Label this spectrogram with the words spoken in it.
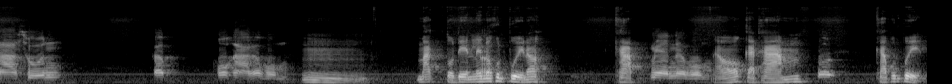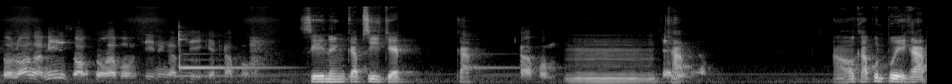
หาศูนย์ครับหกหาครับผม อืม มักตัวเด่นเลยเนาะคุณปุ๋ยเนาะ ครับแม่นครับผมเอากระถามตัวครับคุณปุ๋ยตัวร้องอะมีสองตัวครับผมซีหนึ่งกับซีเกตครับผมซีหนึ่งกับซีเจ็ดครับ ครับผมอืมแค่ครับนี้ครับเอาครับคุณปุ๋ยครับ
